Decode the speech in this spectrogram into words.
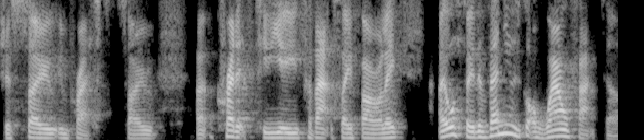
Just so impressed. So uh, credit to you for that so far, Ollie. I also, the venue has got a wow factor.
